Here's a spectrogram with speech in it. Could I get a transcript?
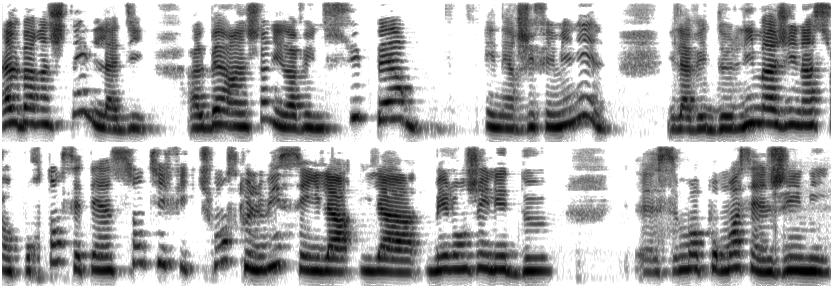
Albert Einstein l'a dit. Albert Einstein, il avait une superbe énergie féminine. Il avait de l'imagination. Pourtant, c'était un scientifique. Je pense que lui, c'est il a il a mélangé les deux. Euh, moi pour moi, c'est un génie.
